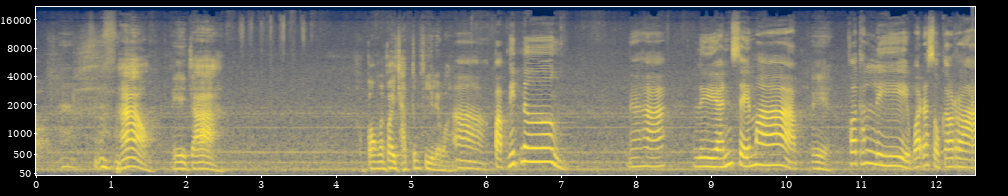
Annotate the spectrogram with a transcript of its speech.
ษ อ้าว นี่จ้ากล้องไม่ค่อยชัดทุกทีเลยว่ะอ่าปรับนิดนึงนะคะ เหรียญเสมา นี่พ่อท่านลีวัดอโศการา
